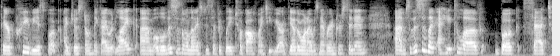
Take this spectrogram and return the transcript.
their previous book I just don't think I would like, um, although this is the one that I specifically took off my TBR. The other one I was never interested in. Um, so this is like a hate to love book set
